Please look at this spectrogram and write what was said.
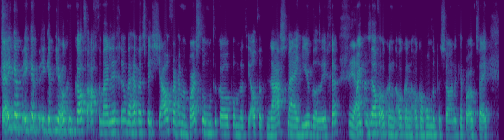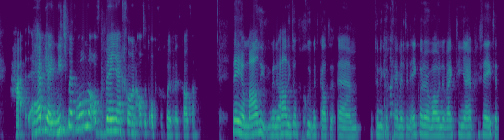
ja, ik heb, ik, heb, ik heb hier ook een kat achter mij liggen. We hebben speciaal voor hem een barstoel moeten kopen, omdat hij altijd naast mij hier wil liggen. Maar ik ben zelf ook een, ook een, ook een hondenpersoon. Ik heb er ook twee. Ha- heb jij niets met honden of ben jij gewoon altijd opgegroeid met katten? Nee, helemaal niet. Ik ben helemaal niet opgegroeid met katten. Ehm, toen ik op een gegeven moment in Ecuador woonde, waar ik tien jaar heb gezeten,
